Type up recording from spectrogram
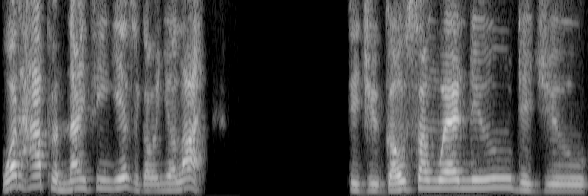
What happened 19 years ago in your life? Did you go somewhere new? Did you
